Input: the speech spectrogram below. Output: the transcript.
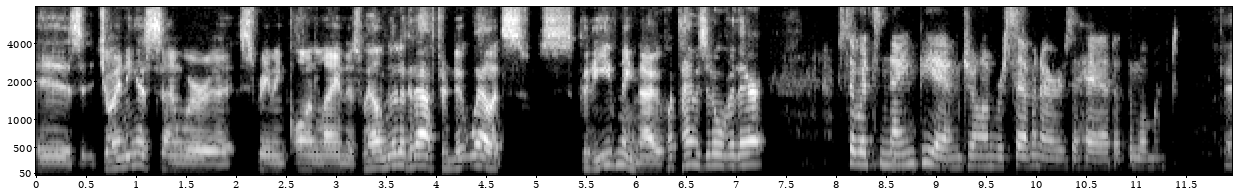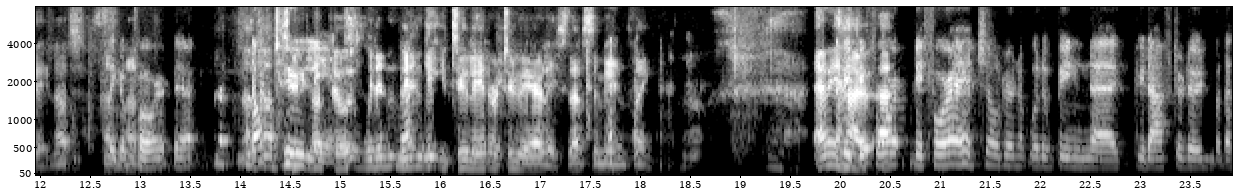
is joining us and we're uh, streaming online as well. Nuala, good afternoon. Well, it's, it's, good evening now. What time is it over there? So it's 9 p.m., John. We're seven hours ahead at the moment. Okay, not Singapore. Not, yeah, not, not, not too, too, late. Too, we didn't we didn't get you too late or too early. So that's the main thing. Anyhow, I mean, before uh, before I had children, it would have been uh, good afternoon, but I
